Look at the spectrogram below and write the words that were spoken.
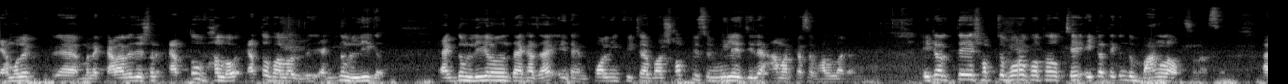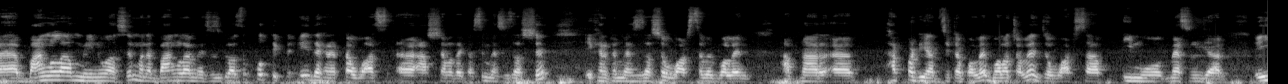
অ্যামোলেড মানে কালারাইজেশন এত ভালো এত ভালো, একদম লিগাল একদম লিগেল মধ্যে দেখা যায়। এই দেখেন কলিং ফিচার বা সব কিছু মিলে জিলে আমার কাছে ভালো লাগে এটাতে সবচেয়ে বড় কথা হচ্ছে, এটাতে কিন্তু বাংলা অপশন আছে। বাংলা মেনু আছে মানে বাংলা মেসেজগুলো আছে প্রত্যেকটা। এই দেখেন, একটা ওয়াটস আসছে আমাদের কাছে মেসেজ আসছে। এখানে একটা মেসেজ আসছে হোয়াটসঅ্যাপে বলেন আপনার থার্ড পার্টি অ্যাপ যেটা বলে, বলা চলে যে হোয়াটসঅ্যাপ ইমো মেসেঞ্জার এই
